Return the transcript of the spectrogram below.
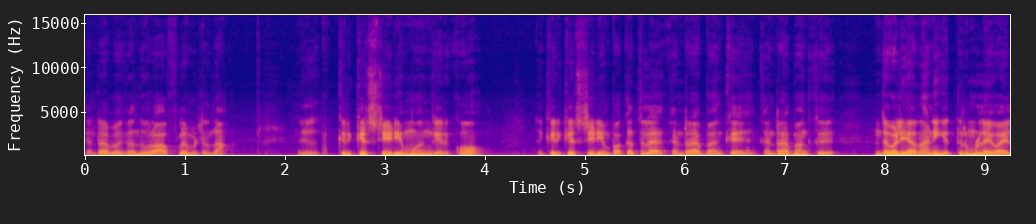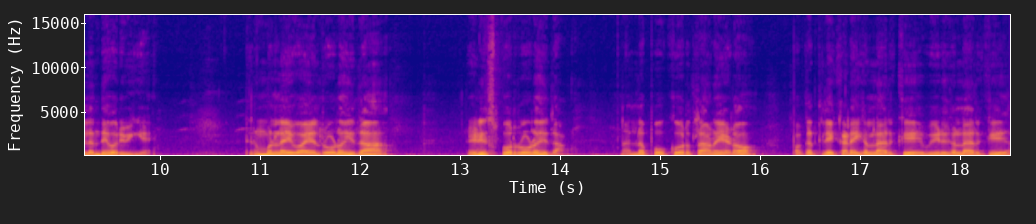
கனரா பேங்க் வந்து ஒரு ஆஃப் கிலோமீட்டர் தான். இது கிரிக்கெட் ஸ்டேடியமும் இங்கே இருக்கும். இந்த கிரிக்கெட் ஸ்டேடியம் பக்கத்தில் கனரா பேங்க்கு கனரா பேங்க்கு இந்த வழியாக தான் நீங்கள் திருமலை வாயிலேருந்தே வருவீங்க. திருமலை வாயில் ரோடும் இதான். ரெடிஸ்போர் ரோடும் இதான். நல்ல போக்குவரத்தான இடம். பக்கத்துலேயே கடைகள்லாம் இருக்குது வீடுகள்லாம் இருக்குது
